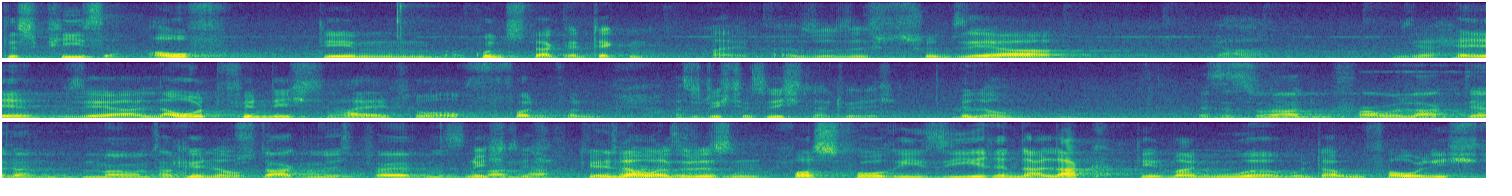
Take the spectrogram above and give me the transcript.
das Piece auf dem Kunstwerk entdecken. Halt. Also es ist schon sehr, ja, sehr hell, sehr laut, finde ich halt so, auch von, von, also durch das Licht natürlich. Genau. Es ist so eine Art UV-Lack, der dann immer unter Genau. starken Lichtverhältnissen Richtig, dann genau. Also das ist ein phosphorisierender Lack, den man nur unter UV-Licht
